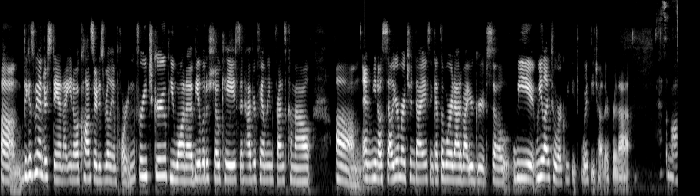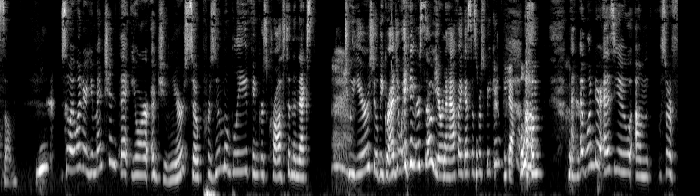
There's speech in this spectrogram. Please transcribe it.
um, because we understand that you know a concert is really important for each group, you want to be able to showcase and have your family and friends come out. Um, and you know sell your merchandise and get the word out about your group. So we we like to work with each, with each other for that. That's awesome. So I wonder, you mentioned that you're a junior, so presumably, fingers crossed, in the next two years you'll be graduating or so, year and a half, I guess, as we're speaking. Yeah. Um, I wonder as you um, sort of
